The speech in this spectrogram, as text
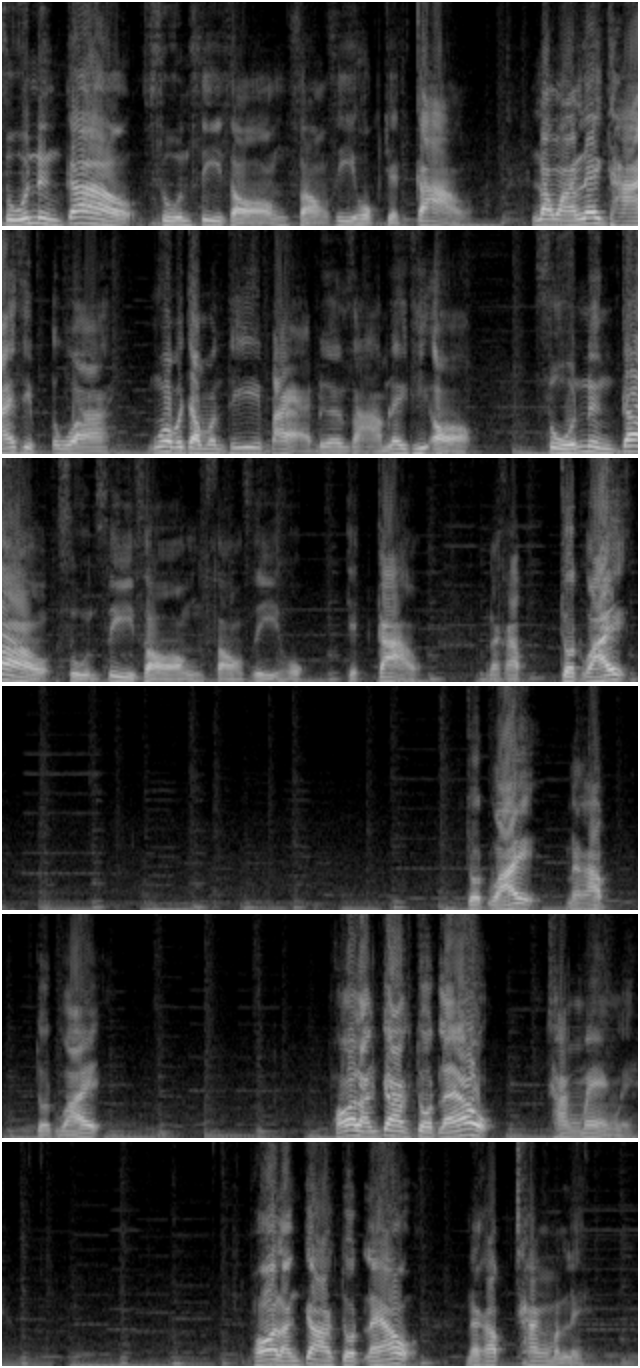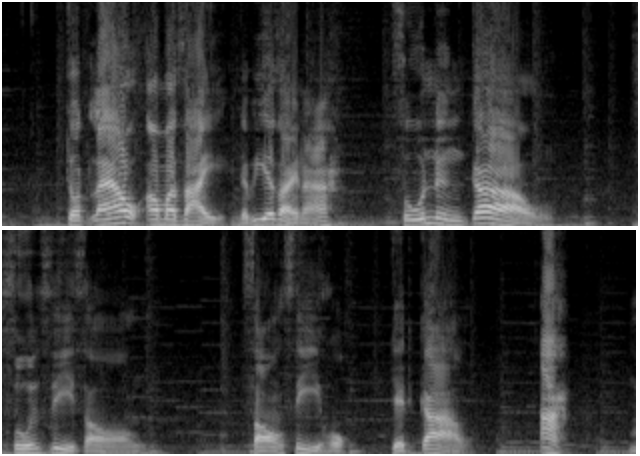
019 042 246 79 รางวัลเลขท้าย 10 ตัว งวดประจำวันที่ 8 เดือน 3 เลขที่ออก 019 042 246 79 นะครับ จดไว้ จดไว้นะครับ จดไว้ พอหลังจากจดแล้วช่างแม่งเลย พอหลังจากจดแล้วนะครับ ช่างมันเลย จดแล้วเอามาใส่ เดี๋ยวพี่จะใส่นะ 019 042 246 79 อะ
